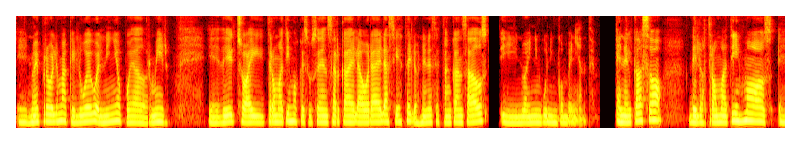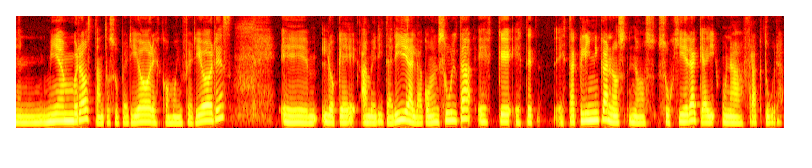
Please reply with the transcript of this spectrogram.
eh, no hay problema que luego el niño pueda dormir. Eh, de hecho, hay traumatismos que suceden cerca de la hora de la siesta y los nenes están cansados y no hay ningún inconveniente. En el caso de los traumatismos en miembros, tanto superiores como inferiores, eh, lo que ameritaría la consulta es que este, esta clínica nos, nos sugiera que hay una fractura.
